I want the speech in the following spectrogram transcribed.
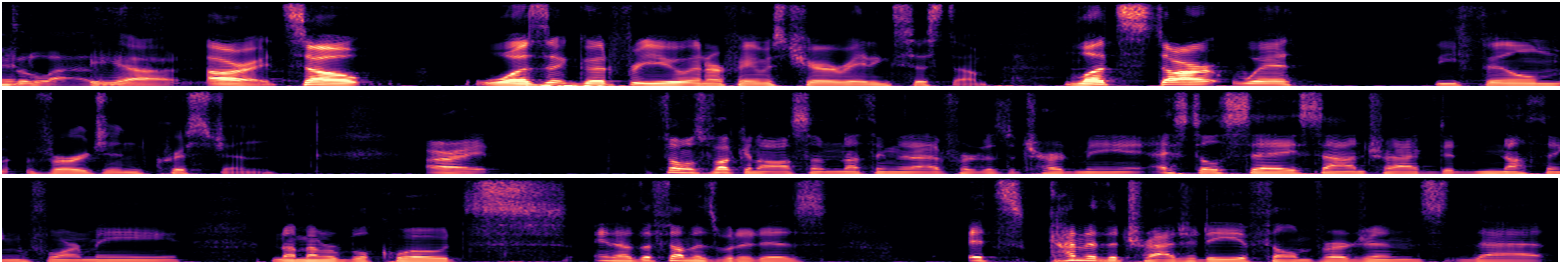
segment. to last. yeah. All right. So, was it good for you in our famous cherry rating system? Let's start with the film Virgin Christian. All right. The film was fucking awesome. Nothing that I've heard has deterred me. I still say soundtrack did nothing for me. No memorable quotes. You know, the film is what it is. It's kind of the tragedy of film virgins that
